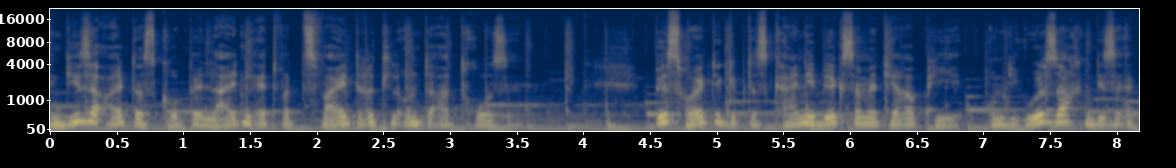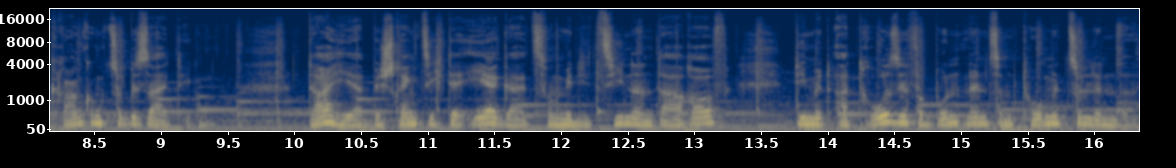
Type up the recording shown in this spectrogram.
In dieser Altersgruppe leiden etwa zwei Drittel unter Arthrose. Bis heute gibt es keine wirksame Therapie, um die Ursachen dieser Erkrankung zu beseitigen. Daher beschränkt sich der Ehrgeiz von Medizinern darauf, die mit Arthrose verbundenen Symptome zu lindern.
